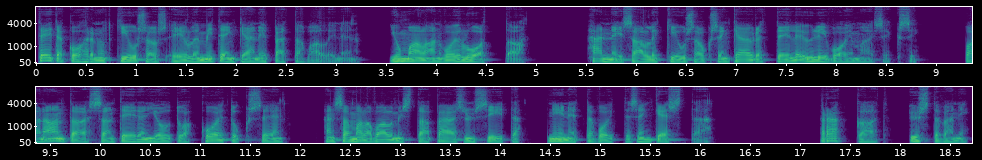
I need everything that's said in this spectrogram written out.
Teitä kohdannut kiusaus ei ole mitenkään epätavallinen. Jumalaan voi luottaa. Hän ei salli kiusauksen käydä teille ylivoimaiseksi, vaan antaessaan teidän joutua koetukseen, hän samalla valmistaa pääsyn siitä niin, että voitte sen kestää. Rakkaat, ystäväni,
